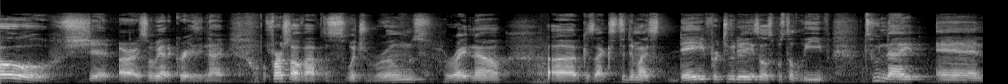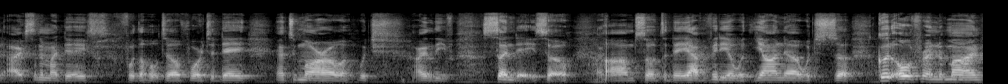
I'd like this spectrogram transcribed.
Oh shit! All right, so we had a crazy night. Well, first off, I have to switch rooms right now because I extended my day for two days. I was supposed to leave tonight, and I extended my days for the hotel for today and tomorrow, which I leave Sunday. So, um, so today I have a video with Yana, which is a good old friend of mine,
